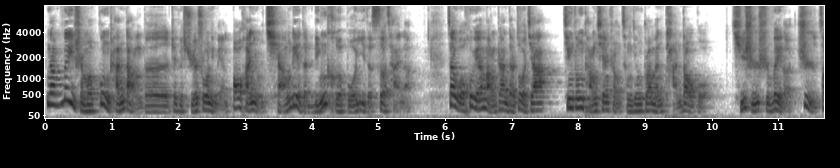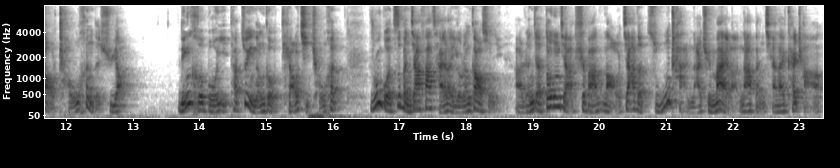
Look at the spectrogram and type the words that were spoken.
那为什么共产党的这个学说里面包含有强烈的零和博弈的色彩呢？在我会员网站的作家金风堂先生曾经专门谈到过，其实是为了制造仇恨的需要。零和博弈它最能够挑起仇恨。如果资本家发财了，有人告诉你啊，人家东家是把老家的祖产拿去卖了，拿本钱来开厂。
